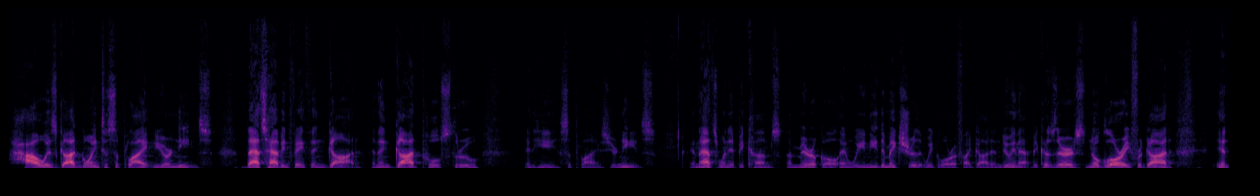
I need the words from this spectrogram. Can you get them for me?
how is God going to supply your needs? That's having faith in God. And then God pulls through and he supplies your needs. And that's when it becomes a miracle, and we need to make sure that we glorify God in doing that because there's no glory for God in,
